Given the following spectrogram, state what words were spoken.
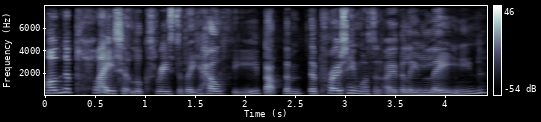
on the plate, it looks reasonably healthy, but the, the protein wasn't overly lean.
